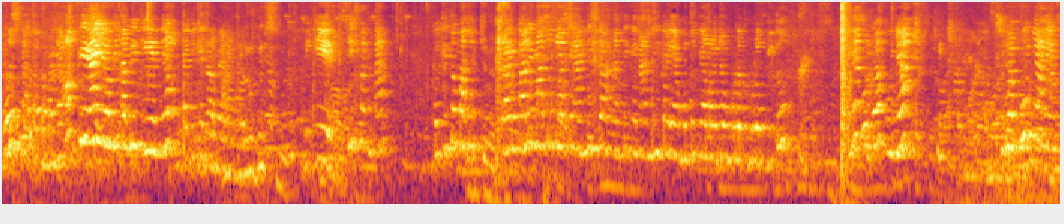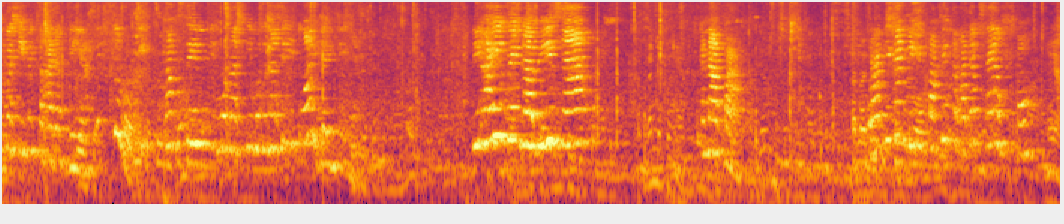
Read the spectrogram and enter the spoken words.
Terus kata temannya, oke ayo kita bikin, yuk kita bikin dalam yang Bikin, simpen kan? Begitu masuk, lain kali masuklah si Andika, antigen Andika yang bentuknya lonjong bulat-bulat gitu, dia sudah punya sudah punya yang spesifik terhadap dia. Itu loh, vaksin imunisasi imunisasi itu aja intinya. Di HIV nggak bisa. kan dia punya. Kenapa? Karena dia Berarti kan bikin vaksin terhadap self toh. Iya.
